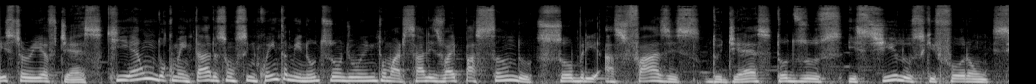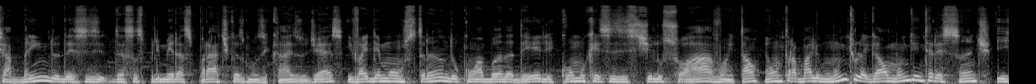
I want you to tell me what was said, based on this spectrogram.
History of Jazz. Que é um documentário, são 50 minutos, onde o Winton Marsalis vai passando sobre as fases do jazz, todos os estilos que foram se abrindo desses, dessas primeiras práticas musicais do jazz. E vai demonstrando com a banda dele como que esses estilos soavam e tal. É um trabalho muito legal, muito interessante e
